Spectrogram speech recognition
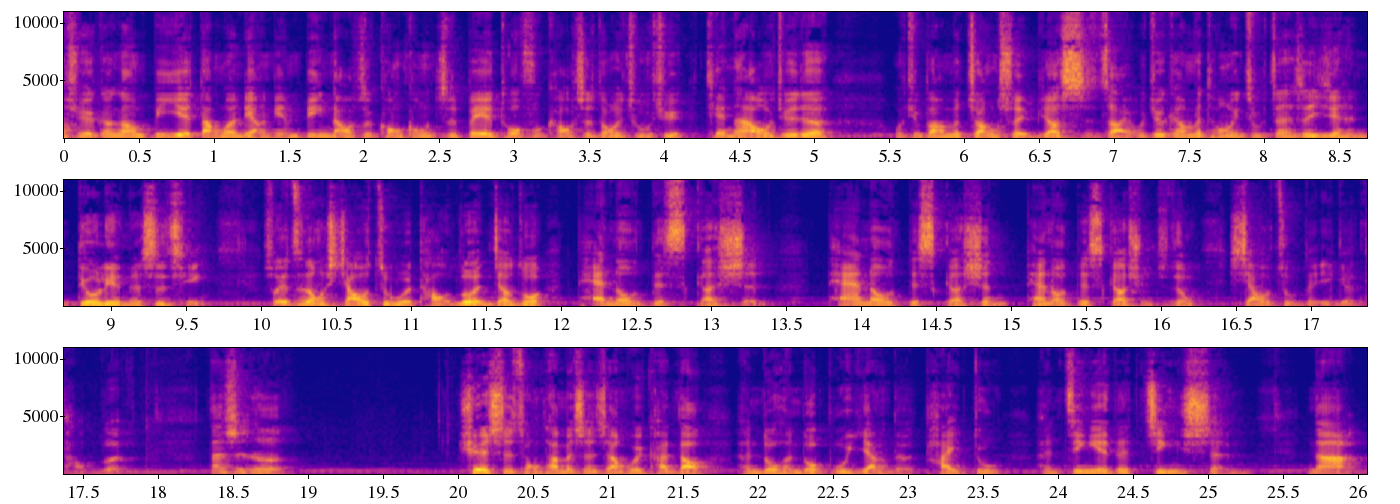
学刚刚毕业、当完两年兵、脑子空空、只背着托福考试东西出去，天哪！我觉得我去帮他们装水比较实在。我觉得跟他们同一组，真的是一件很丢脸的事情。所以这种小组的讨论叫做 panel discussion，panel discussion，panel discussion，这种小组的一个讨论。但是呢？确实从他们身上会看到很多很多不一样的态度，很敬业的精神。那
